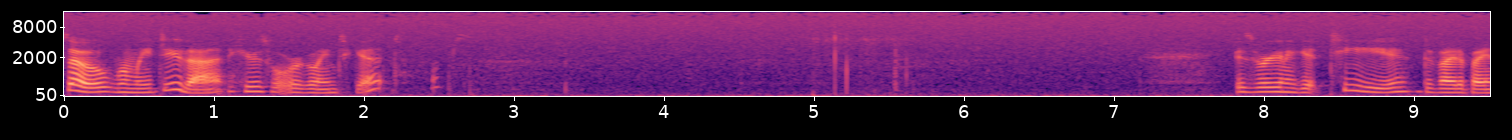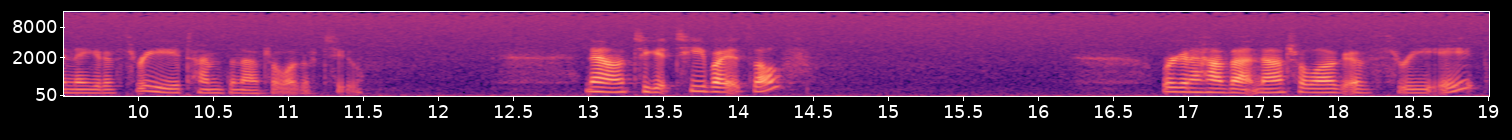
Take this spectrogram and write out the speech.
So when we do that, here's what we're going to get. Oops. Is we're going to get t divided by negative 3 times the natural log of 2. Now to get t by itself, we're going to have that natural log of 3 eighths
